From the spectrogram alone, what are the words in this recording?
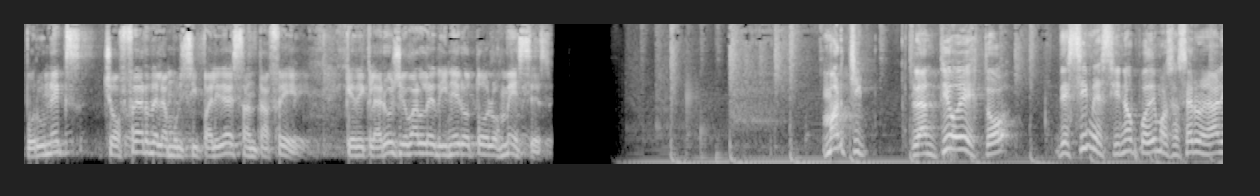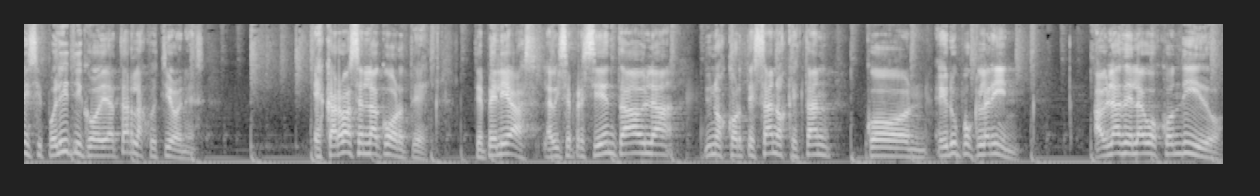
por un ex chofer de la Municipalidad de Santa Fe, que declaró llevarle dinero todos los meses. Marchi planteó esto. Decime si no podemos hacer un análisis político de atar las cuestiones. Escarbás en la corte, te peleás. La vicepresidenta habla de unos cortesanos que están con el grupo Clarín. Hablas del lago escondido.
